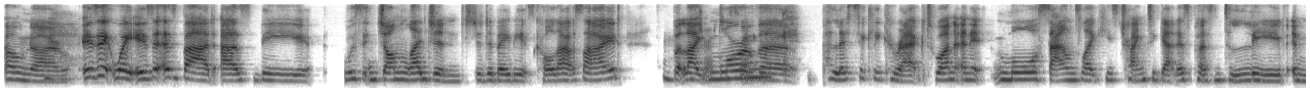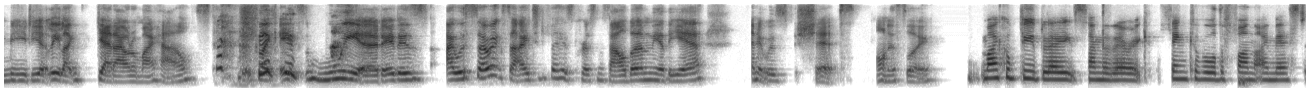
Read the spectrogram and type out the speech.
Oh no. Is it wait, is it as bad as the was it John Legend did a baby it's cold outside? Mm-hmm. But like more of a politically correct one and it more sounds like he's trying to get this person to leave immediately like get out of my house. It's like it's weird. It is i was so excited for his christmas album the other year and it was shit honestly michael bublé sang the lyric think of all the fun i missed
